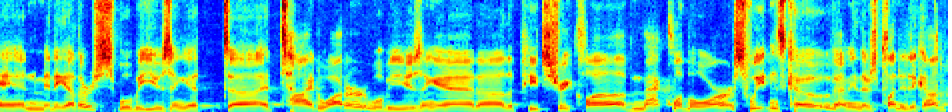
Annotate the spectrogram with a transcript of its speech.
and many others. We'll be using it uh, at Tidewater. We'll be using it at uh, the Peachtree Club, Macklemore, Sweetens Cove. I mean, there's plenty to come.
